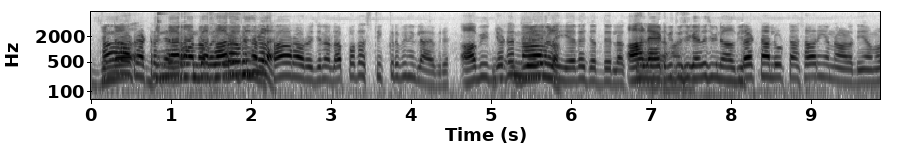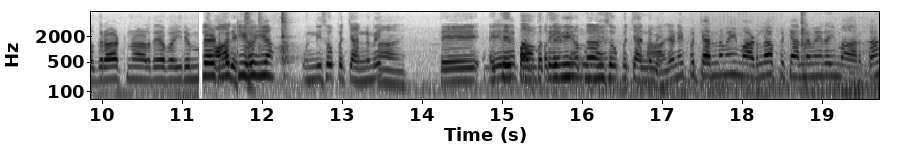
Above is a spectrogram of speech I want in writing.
ਸਾਰਾ ਜਿੰਨਾ ਟਰੈਕਟਰ ਜਿੰਨਾ ਰੰਗ ਆ ਸਾਰਾ original ਹੈ ਸਾਰਾ original ਆਪਾਂ ਤਾਂ ਸਟicker ਵੀ ਨਹੀਂ ਲਾਇਆ ਵੀਰੇ। ਆ ਵੀ ਜਿਹੜੇ original ਨਾਲ। ਗਈ ਇਹਦੇ ਜੱਦੇ ਲੱਗ ਆਹ ਲਾਈਟ ਵੀ ਤੁਸੀਂ ਕਹਿੰਦੇ ਸੀ ਵੀ ਨਾਲ ਦੀ ਆ। ਲਾਈਟਾਂ ਲੂਟਾਂ ਸਾਰੀਆਂ ਨਾਲ ਦੀਆਂ ਮਗਰਾਟ ਨਾਲ ਦੇ ਆ ਬਾਈ ਰਿਮਲੇਟ ਆਹ ਲੱਗੀ ਦੇਖੋ। ਹੋਈ ਆ। 1995 ਹਾਂ ਤੇ ਇੱਥੇ ਪੰਪ ਤੇ ਵੀ ਵੀ ਹੁੰਦਾ। ਹੈ। 1995 ਹਾਂ ਜਾਨੀ 95 ਹੀ ਮਾਡਲ ਆ 95 ਦਾ ਹੀ ਮਾਰਕ ਆ।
